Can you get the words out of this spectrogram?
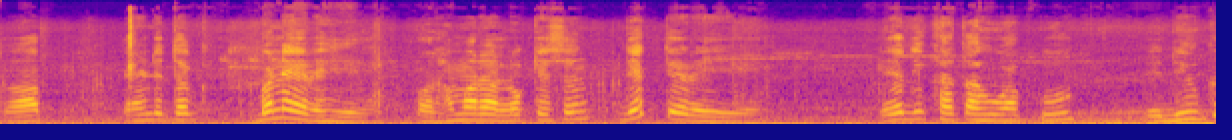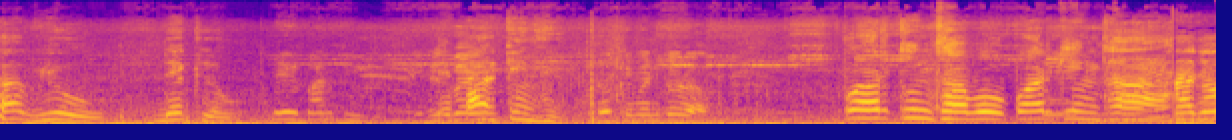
तो आप एंड तक बने रहिए और हमारा लोकेशन देखते रहिए ये दिखाता हूँ आपको ये दीव का व्यू देख लो બે પાર્કિંગ ये पार्किंग है ડોક્યુમેન્ટ કરો पार्किंग था वो पार्किंग था આ જો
